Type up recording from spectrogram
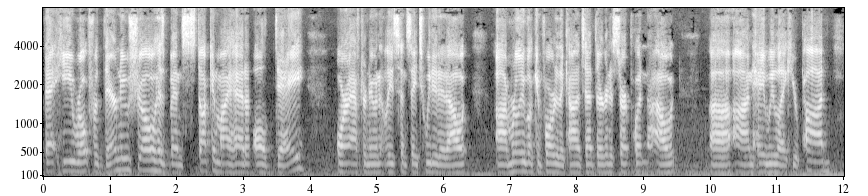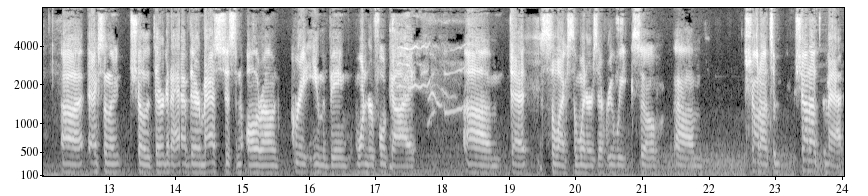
that he wrote for their new show has been stuck in my head all day or afternoon, at least since they tweeted it out. I'm really looking forward to the content they're going to start putting out uh, on Hey, We Like Your Pod. Uh, excellent show that they're going to have there. Matt's just an all around great human being, wonderful guy um, that selects the winners every week. So um, shout out to shout out to Matt.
